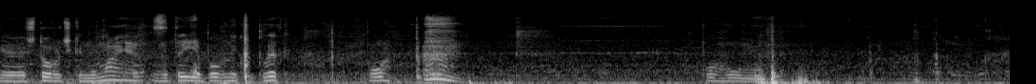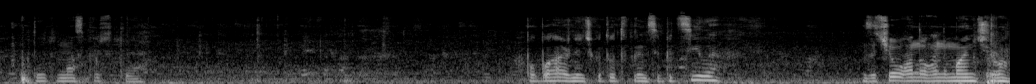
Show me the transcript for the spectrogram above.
е, шторочки немає, зате є повний комплект по, по гумі. Тут у нас пусте. По багажничку тут в принципі ціле. Зачовганого немає нічого.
